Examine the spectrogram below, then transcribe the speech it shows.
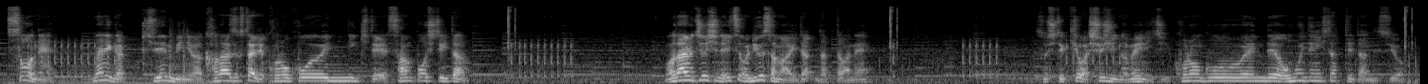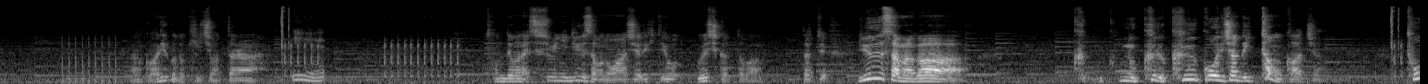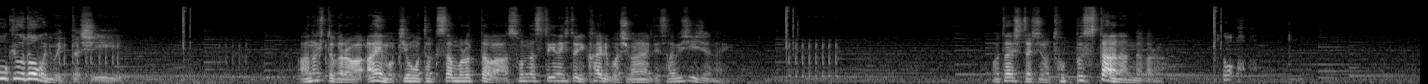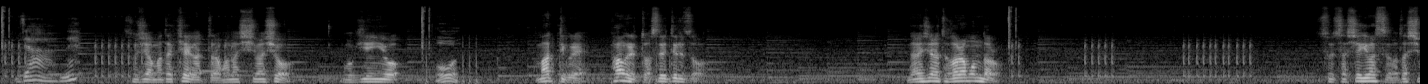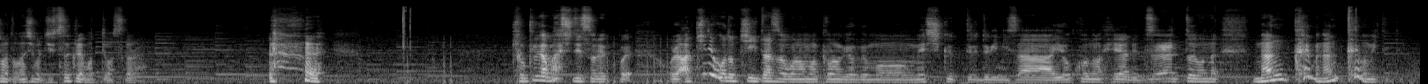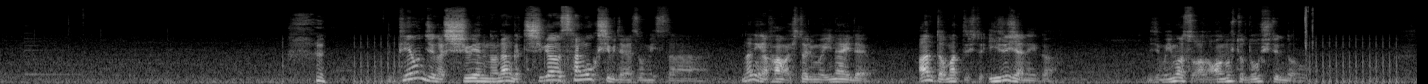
そうね。何か記念日には必ず二人でこの公園に来て散歩をしていたの話題の中心でいつも竜様がいただったわね。そして今日は主人の命日。この公園で思い出に浸っていたんですよ。なんか悪いこと聞いちまったな。いいえ。とんでもない。久しぶりに竜様のお話ができてよ嬉しかったわ。だって竜様がくの来る空港にちゃんと行ったもん母ちゃん。東京ドームにも行ったしあの人からは愛も気温をたくさんもらったわ。そんな素敵な人に帰る場所がないなんて寂しいじゃない私たちのトップスターなんだから。じゃあね。それじゃあまた機会があったらお話ししましょう。ごきげんよおい。う待ってくれ。パンフレット忘れてるぞ。大事な宝物だろ。それ差し上げます。私まだ同じも10冊くらい持ってますから曲がマジでそれっぽい。俺飽きるほど聴いたぞこのこの曲も。飯食ってる時にさ横の部屋でずーっとな何回も何回も見てて。ペヨンジュンが主演のなんか違う三国志みたいなやつを見てたな。何がファンは一人もいないだよ。あんたを待ってる人いるじゃねえか。でも今さああの人どうしてんだろ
